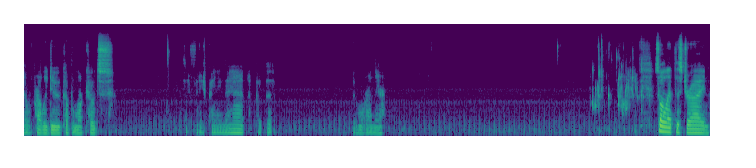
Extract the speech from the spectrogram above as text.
I will probably do a couple more coats. I finish painting that, put a bit more on there. So I'll let this dry and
